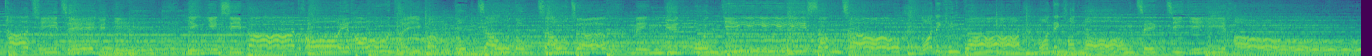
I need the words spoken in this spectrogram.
他似这月儿，仍然是不开口。提琴独奏独奏着明月。深秋，我的牵挂，我的渴望，直至以后。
